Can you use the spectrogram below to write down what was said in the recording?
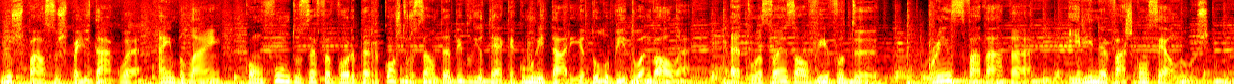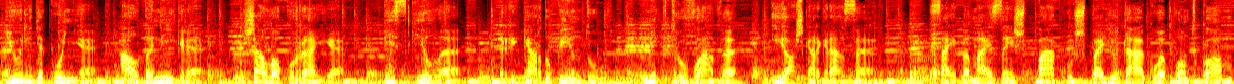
no espaço Espelho d'Água, em Belém, com fundos a favor da reconstrução da Biblioteca Comunitária do Lubito, Angola. Atuações ao vivo de Prince Vadada, Irina Vasconcelos, Yuri da Cunha, Alba Nigra, Chalo Correia, Bisquila, Ricardo Pinto, Mico Trovoada e Oscar Graça. Saiba mais em espacoespelhodagua.com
